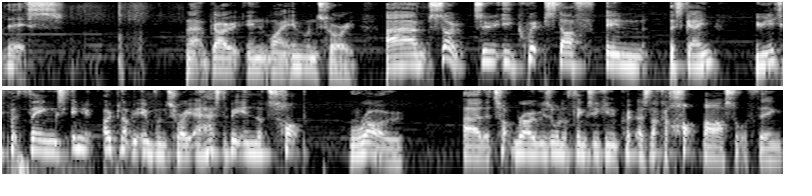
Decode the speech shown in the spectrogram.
this. And that'll go in my inventory. Um, so to equip stuff in this game, you need to put things in your, open up your inventory. It has to be in the top row. Uh, the top row is all the things you can equip as like a hotbar sort of thing.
